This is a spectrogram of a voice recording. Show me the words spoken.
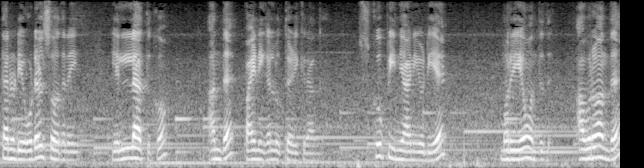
தன்னுடைய உடல் சோதனை எல்லாத்துக்கும் அந்த பயணிகள் ஒத்துழைக்கிறாங்க. ஸ்கூபி ஞானியுடைய முறையும் வந்தது. அவரும் அந்த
